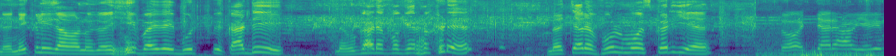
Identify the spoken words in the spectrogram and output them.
ને નીકળી જવાનું જોઈએ એ ભાઈ ભાઈ બૂટ કાઢી ને ઉગાડે પગે રખડે ને અત્યારે ફૂલ મોજ કરીએ. તો અત્યારે હાવ એવી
